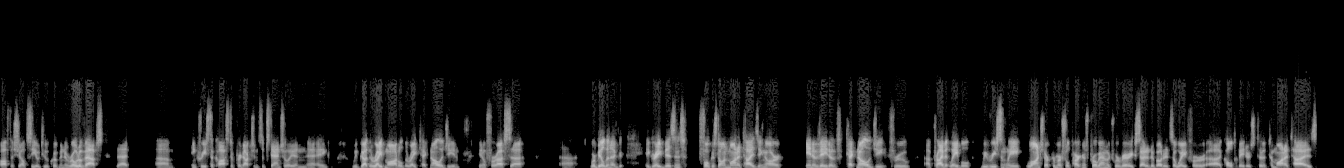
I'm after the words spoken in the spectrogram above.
off the shelf CO2 equipment and rotovaps that um, increase the cost of production substantially. And I think we've got the right model, the right technology, and you know for us. Uh, uh, we're building a, a great business focused on monetizing our innovative technology through a private label. We recently launched our commercial partners program, which we're very excited about. It's a way for uh, cultivators to, to monetize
